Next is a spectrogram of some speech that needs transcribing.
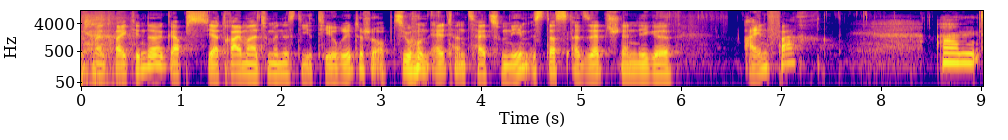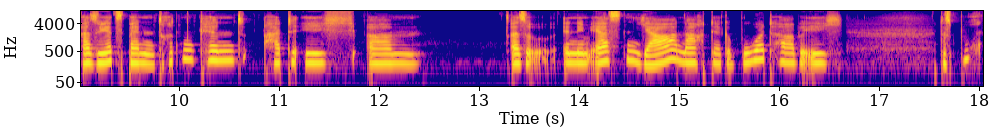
ich meine, drei Kinder, gab es ja dreimal zumindest die theoretische Option, Elternzeit zu nehmen. Ist das als Selbstständige einfach? Ähm, also jetzt beim dritten Kind hatte ich, ähm, also in dem ersten Jahr nach der Geburt habe ich das Buch,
